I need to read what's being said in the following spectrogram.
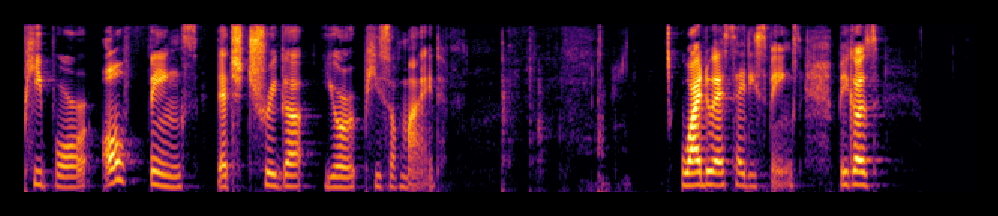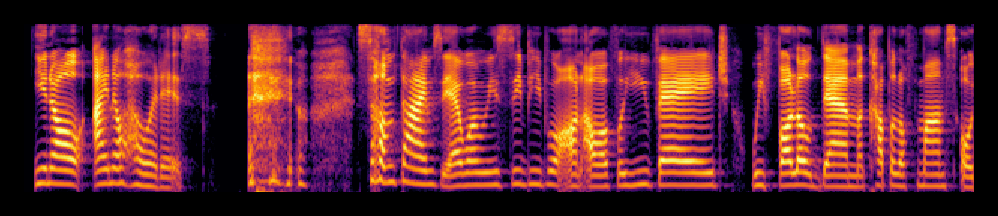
people or things that trigger your peace of mind. Why do I say these things? Because, you know, I know how it is. sometimes, yeah, when we see people on our For You page, we followed them a couple of months or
